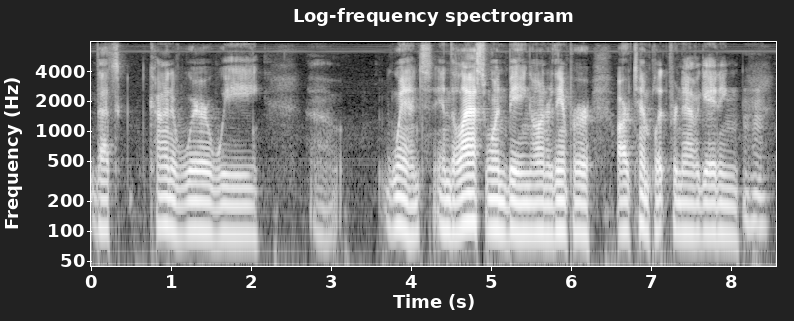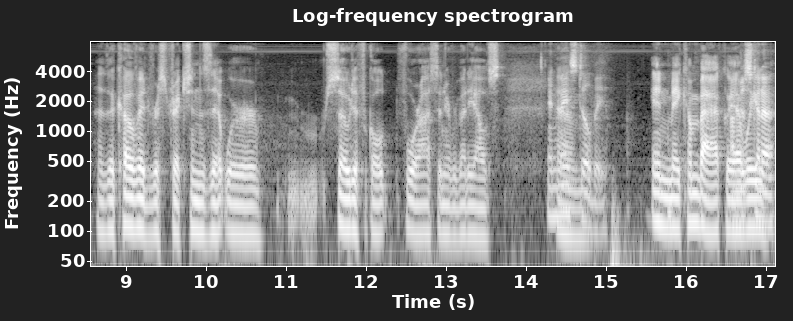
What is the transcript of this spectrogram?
that's kind of where we uh, went, and the last one being honor the emperor, our template for navigating Mm-hmm. the COVID restrictions that were so difficult for us and everybody else, And may Um, still be. and may come back. I'm Yeah, just we- gonna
